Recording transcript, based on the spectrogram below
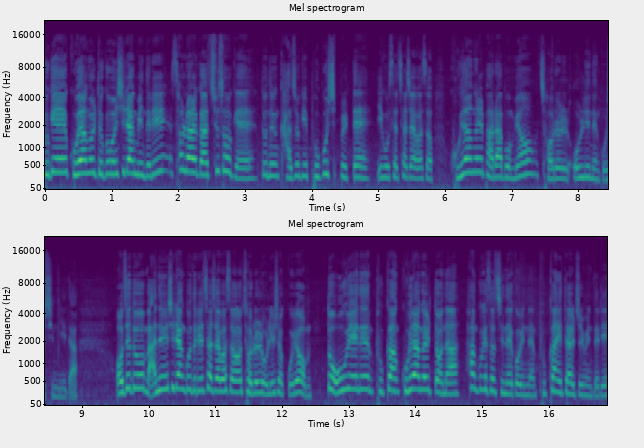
북에 고향을 두고 온 실향민들이 설날과 추석에 또는 가족이 보고 싶을 때 이곳에 찾아와서 고향을 바라보며 절을 올리는 곳입니다. 어제도 많은 실향부들이 찾아와서 절을 올리셨고요. 또 오후에는 북한 고향을 떠나 한국에서 지내고 있는 북한 이탈 주민들이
